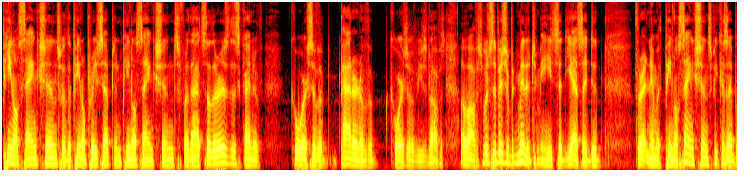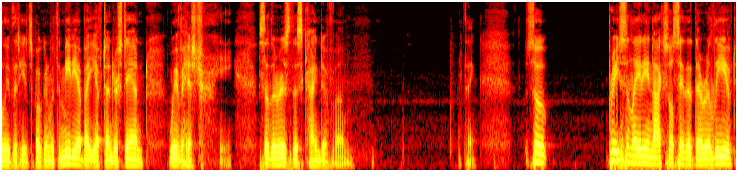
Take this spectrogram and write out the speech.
penal sanctions, with a penal precept and penal sanctions for that. So there is this kind of coercive pattern of a coercive abuse of office of office, which the bishop admitted to me. He said, "Yes, I did threaten him with penal sanctions because I believe that he had spoken with the media, but you have to understand we have a history." So there is this kind of um, thing. So priests and laity in Knoxville say that they're relieved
